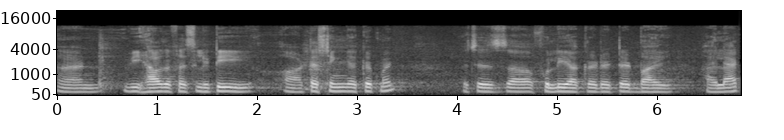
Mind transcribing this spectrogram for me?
and we have the facility uh, testing equipment, which is uh, fully accredited by ILAC,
